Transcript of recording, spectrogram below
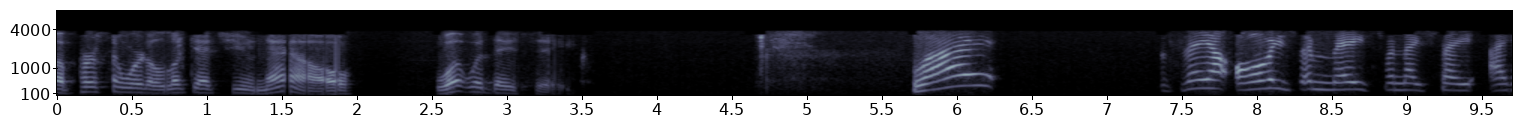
a person were to look at you now, what would they see? Why? They are always amazed when I say I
